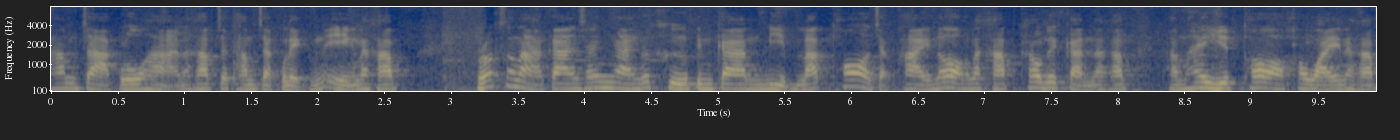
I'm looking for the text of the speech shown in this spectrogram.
ทำจากโลหะนะครับ จะทำจากเหล็กนั่นเองนะครับ ลักษณะการใช้งานก็คือเป็นการบีบรัดท่อจากภายนอกนะครับ เข้าด้วยกันนะครับทำให้ยึดท่อเข้าไว้นะครับ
